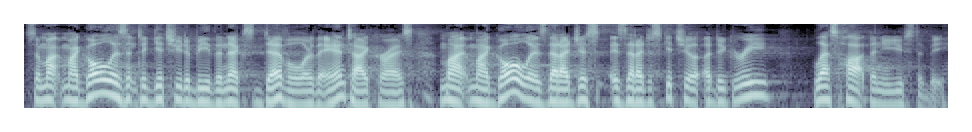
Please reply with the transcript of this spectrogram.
So, my, my goal isn't to get you to be the next devil or the antichrist. My, my goal is that, I just, is that I just get you a degree less hot than you used to be.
